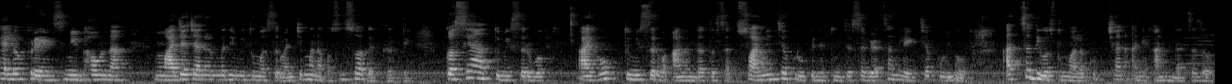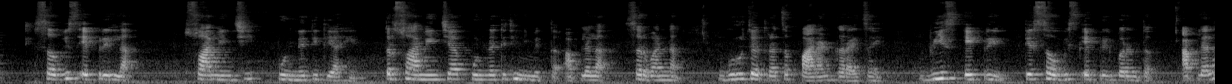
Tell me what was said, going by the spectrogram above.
हॅलो फ्रेंड्स मी भावना. माझ्या चॅनलमध्ये मी तुम्हा सर्वांचे मनापासून स्वागत करते. कसे आहात तुम्ही सर्व? आय होप तुम्ही सर्व आनंदात असाल. स्वामींच्या कृपेने तुमच्या सगळ्या चांगल्या इच्छा पूर्ण होत. आजचा दिवस तुम्हाला खूप छान आणि आनंदाचा जाऊ सव्वीस एप्रिलला स्वामींची पुण्यतिथी आहे. तर स्वामींच्या पुण्यतिथीनिमित्त आपल्याला सर्वांना गुरुचरित्राचं पारायण करायचं आहे. वीस एप्रिल ते सव्वीस एप्रिलपर्यंत आपल्याला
